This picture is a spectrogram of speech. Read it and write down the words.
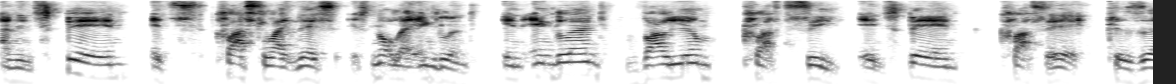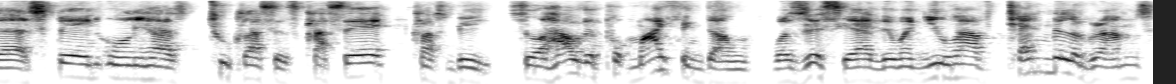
and in Spain it's classed like this. It's not like England. In England, Valium class C. In Spain, Class A because uh, Spain only has two classes, Class A, Class B. So how they put my thing down was this, yeah. They went, you have 10 milligrams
